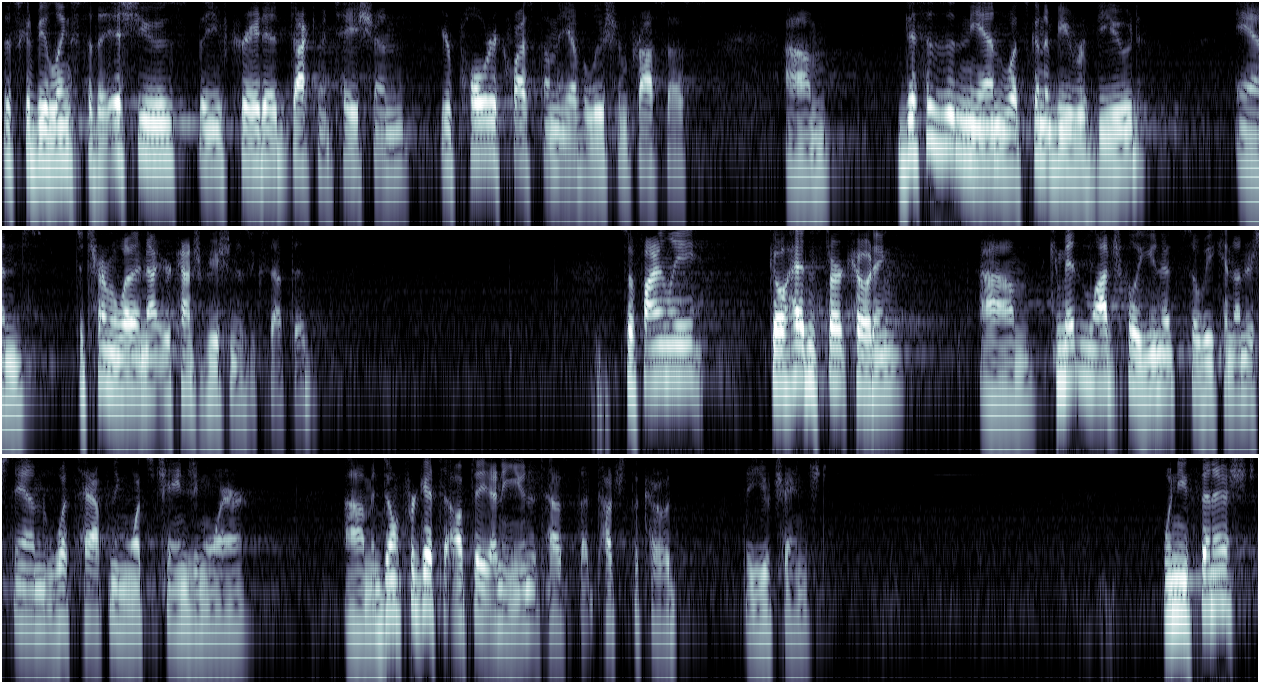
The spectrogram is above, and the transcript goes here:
This could be links to the issues that you've created, documentation, your pull request on the evolution process. Um, this is, in the end, what's going to be reviewed and determine whether or not your contribution is accepted. So finally, go ahead and start coding. Um, commit in logical units so we can understand what's happening, what's changing where. Um, and don't forget to update any unit tests that touch the code that you've changed. When you've finished,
